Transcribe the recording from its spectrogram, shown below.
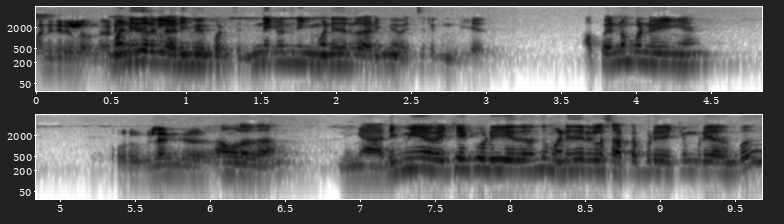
மனிதர்கள் வந்து மனிதர்கள் அடிமைப்படுத்து இன்னைக்கு வந்து நீங்கள் மனிதர்கள் அடிமை வச்சிருக்க முடியாது. அப்போ என்ன பண்ணுவீங்க? ஒரு விலங்கு அவ்வளோதான் நீங்கள் அடிமையாக வைக்கக்கூடியது வந்து மனிதர்களை சட்டப்படி வைக்க முடியாத போது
